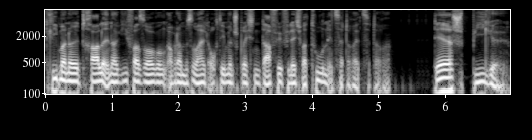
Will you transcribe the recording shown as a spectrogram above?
klimaneutrale Energieversorgung, aber da müssen wir halt auch dementsprechend dafür vielleicht was tun, etc. etc. Der Spiegel.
